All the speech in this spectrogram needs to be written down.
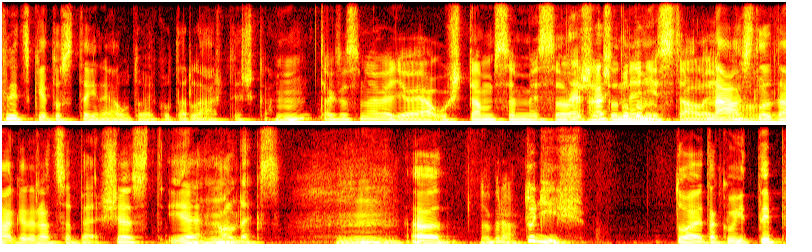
technicky je to stejné auto jako ta A4. Hmm, tak to jsem nevěděl. Já už tam jsem myslel, Ne, že to není stále. Následná generace B6 je Mhm. mm-hmm. Haldex. Hmm, Uh, dobrá. Tudíž to je takový typ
